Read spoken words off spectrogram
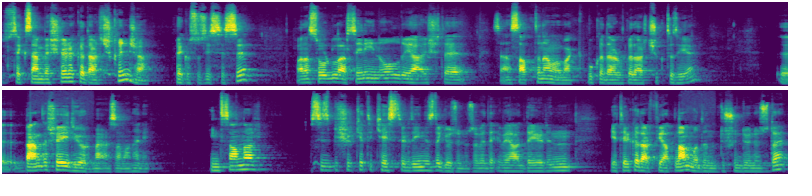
85'lere kadar çıkınca Pegasus hissesi bana sordular seni ne oldu ya işte sen sattın ama bak bu kadar bu kadar çıktı diye. Ee, ben de şey diyorum her zaman hani insanlar siz bir şirketi kestirdiğinizde gözünüze ve de, veya değerinin yeteri kadar fiyatlanmadığını düşündüğünüzde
